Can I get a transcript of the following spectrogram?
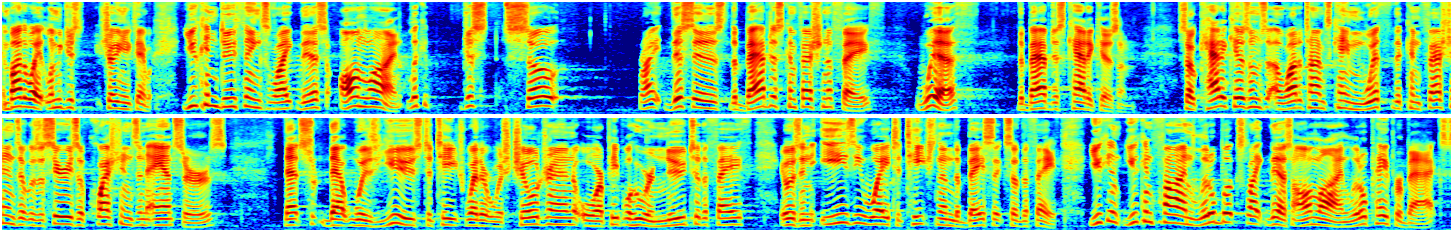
And by the way, let me just show you an example. You can do things like this online. Look at just so, right? This is the Baptist Confession of Faith with the Baptist Catechism. So, catechisms a lot of times came with the confessions. It was a series of questions and answers that's, that was used to teach whether it was children or people who were new to the faith. It was an easy way to teach them the basics of the faith. You can, you can find little books like this online, little paperbacks.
